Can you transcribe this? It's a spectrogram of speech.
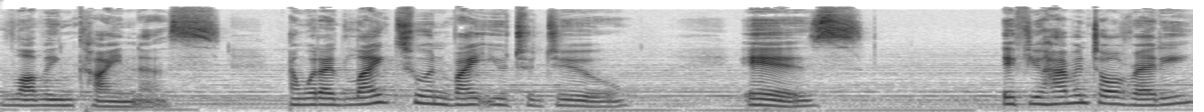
loving kindness. And what I'd like to invite you to do is, if you haven't already,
